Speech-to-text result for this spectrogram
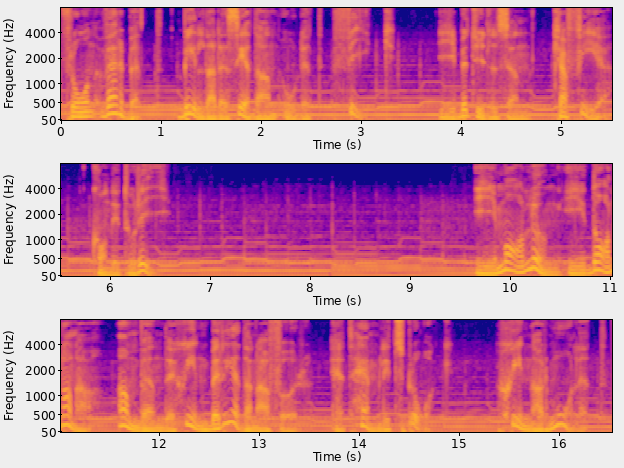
Från verbet bildades sedan ordet fik i betydelsen kafé, konditori. I Malung i Dalarna använde skinnberedarna för ett hemligt språk, skinnarmålet.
